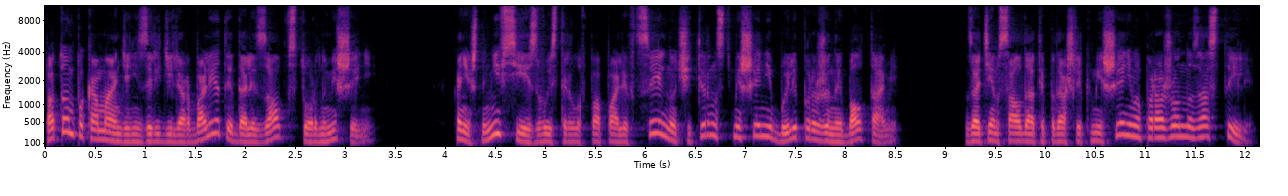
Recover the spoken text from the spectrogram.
Потом по команде они зарядили арбалеты и дали залп в сторону мишеней. Конечно, не все из выстрелов попали в цель, но 14 мишеней были поражены болтами. Затем солдаты подошли к мишеням и пораженно застыли.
